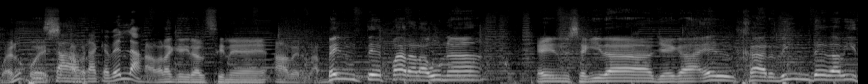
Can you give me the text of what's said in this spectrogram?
Bueno, pues habrá que verla. Habrá que ir al cine a verla. 20 para la una. Enseguida llega El Jardín de David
